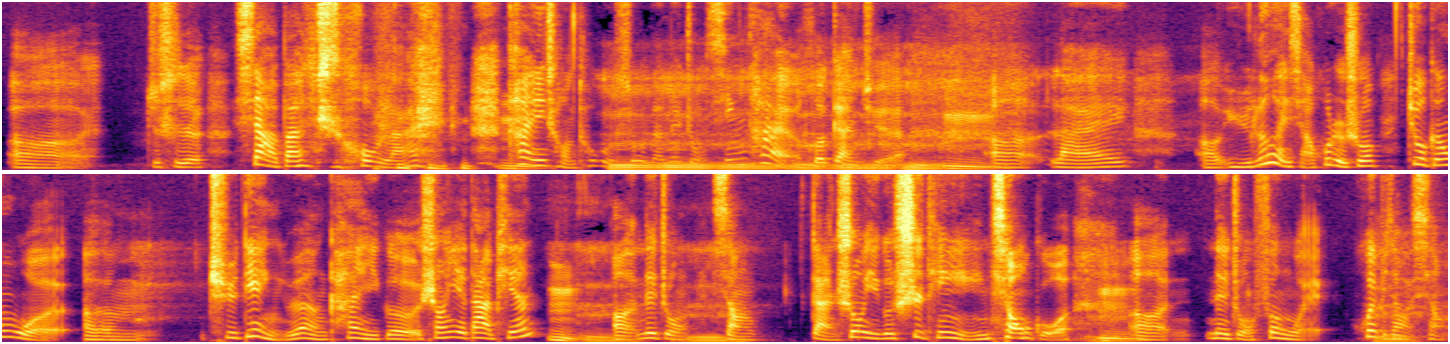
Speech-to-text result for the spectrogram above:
呃，就是下班之后来 看一场脱口秀的那种心态和感觉，嗯呃，来呃娱乐一下，或者说就跟我嗯、去电影院看一个商业大片，嗯。呃那种想感受一个视听影音效果，嗯。呃那种氛围会比较像。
